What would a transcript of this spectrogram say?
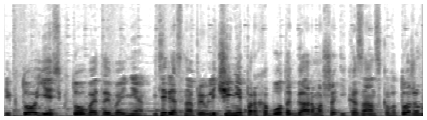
и кто есть кто в этой войне. Интересно, а привлечение Порохобота, Гармаша и Казанского тоже в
